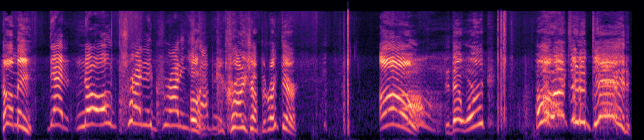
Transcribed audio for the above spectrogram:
Help me. Dad, no, I'll try to karate Oh, chop it. karate chop it right there. Oh, oh, did that work? Oh, Hudson, it did.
